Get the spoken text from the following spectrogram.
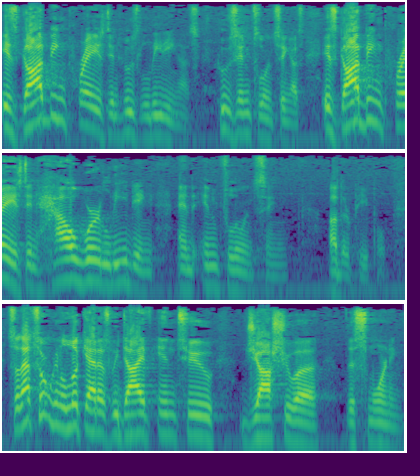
Is God being praised in who's leading us, who's influencing us? Is God being praised in how we're leading and influencing other people. So that's what we're going to look at as we dive into Joshua this morning.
